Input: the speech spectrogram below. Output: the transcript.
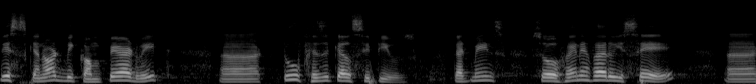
this cannot be compared with two physical CPUs that means, so whenever we say uh,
